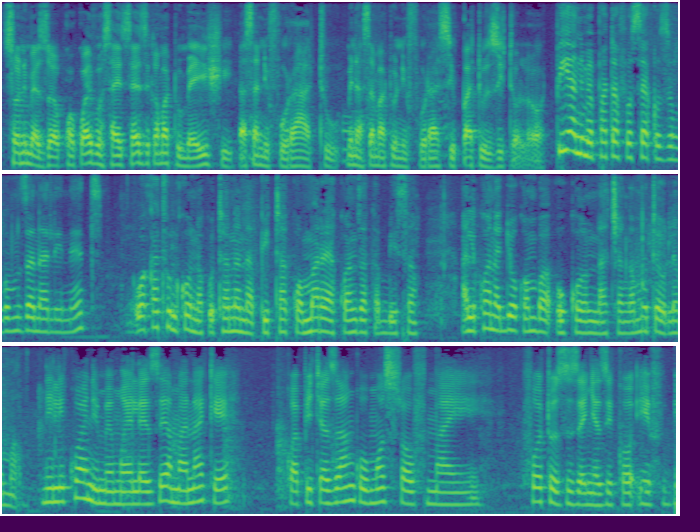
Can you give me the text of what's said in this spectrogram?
So nimezoea kwa, kwa hivyo saizi kama tumeishi sasa ni furaha tu. Mi nasema tu ni furaha sipati uzito lolote. Pia nimepata fursa ya kuzungumza na linet wakati ulikuwa unakutana na pita kwa mara ya kwanza kabisa alikuwa anajua kwamba uko na changamoto ya ulemavu? Nilikuwa nimemwelezea manake kwa picha zangu most of my photos zenye ziko fb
